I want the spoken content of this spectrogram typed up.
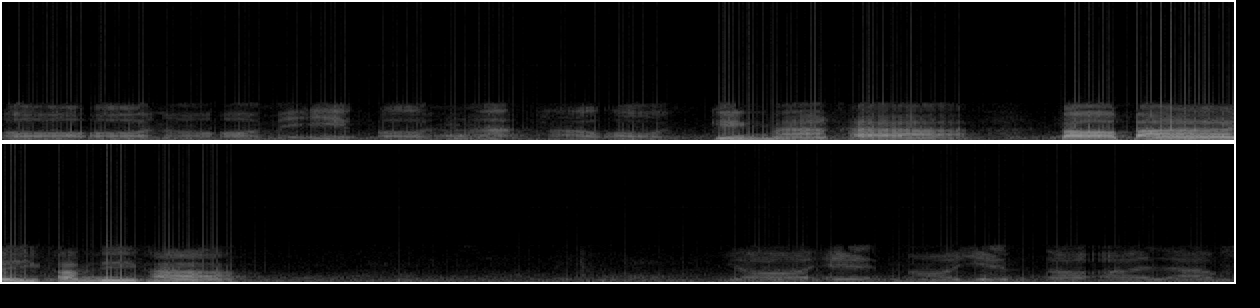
โอโอนออไม่เอกออนะเขาโอนเก่งมากค่ะ ต่อไปคำนี้ค่ะยอเอะนอเย็นตออาลาโฟ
